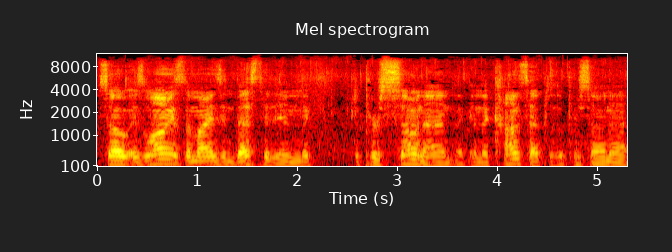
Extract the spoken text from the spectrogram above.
So as long as the mind's invested in the, the persona and the, and the concept of the persona,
